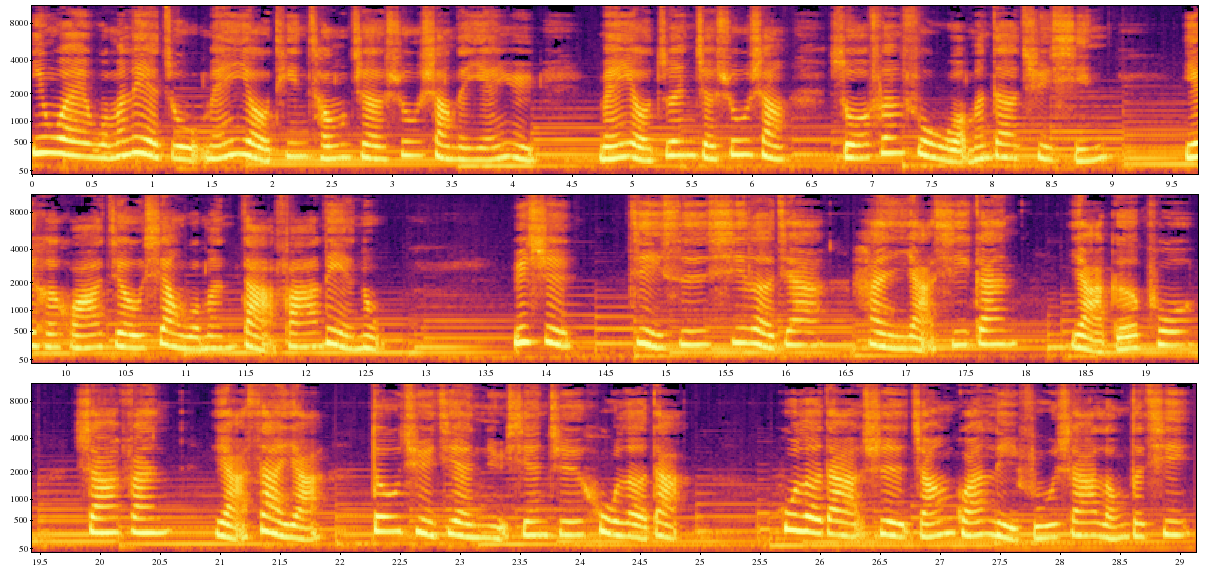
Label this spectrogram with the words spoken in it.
因为我们列祖没有听从这书上的言语。”没有遵着书上所吩咐我们的去行，耶和华就向我们大发烈怒。于是，祭司希勒家和亚西干、雅各坡、沙番、亚萨雅都去见女先知户勒大。户勒大是掌管礼服沙龙的妻，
